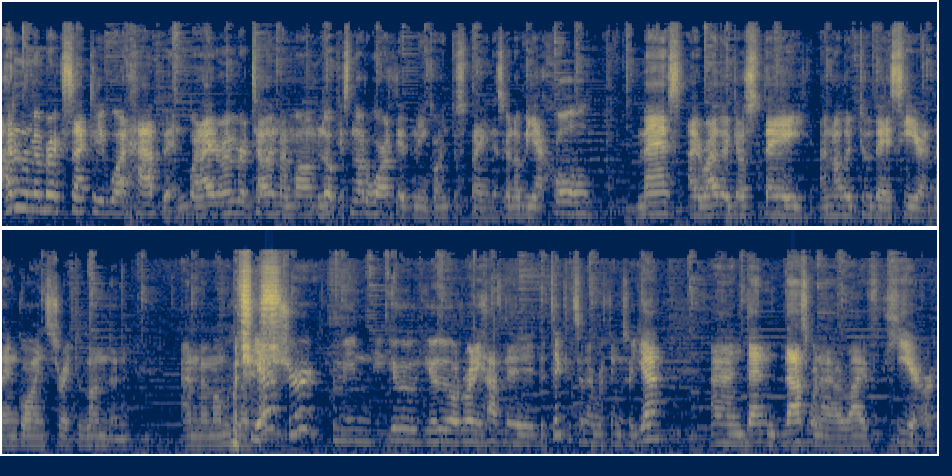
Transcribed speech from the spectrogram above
I don't remember exactly what happened. But I remember telling my mom, "Look, it's not worth it me going to Spain. It's gonna be a whole mess. I'd rather just stay another two days here and then going straight to London." And my mom was but like, "Yeah, sure. I mean, you you already have the the tickets and everything, so yeah." And then that's when I arrived here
